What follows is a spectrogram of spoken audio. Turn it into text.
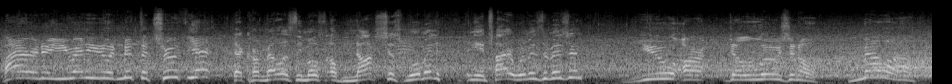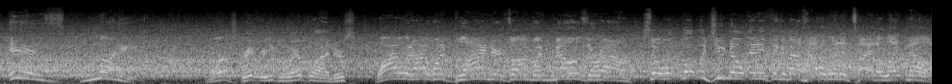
Byron, are you ready to admit the truth yet? That Carmella is the most obnoxious woman in the entire women's division? You are delusional. Mella is money. Well, it's great where you can wear blinders. Why would I want blinders on when Mella's around? So what would you know anything about how to win a title like Mella?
